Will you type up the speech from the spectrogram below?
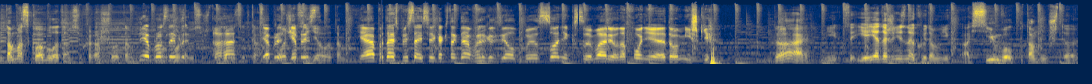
Ну там Москва была, там все хорошо, там Не, просто я можно все что Ага. угодно, Цветкарская Я я площадь, при- сидела там. Я пытаюсь представить себе, как тогда выглядел бы Соник с Марио на фоне этого Мишки. Да, я, я даже не знаю, какой там у них а, символ, потому что...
